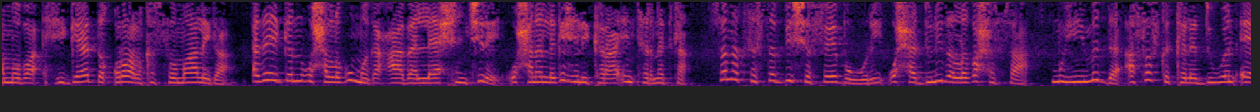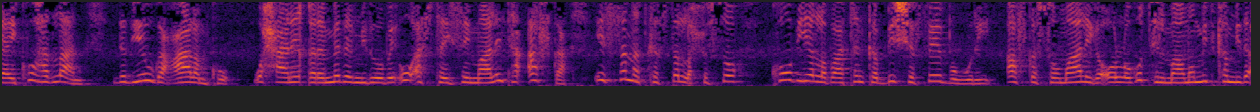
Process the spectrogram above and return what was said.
amaba higaada qoraalka soomaaliga. Adeegan waxaa lagu magacaabaa laaxin jire waxaana laga heli karaa internetka. Sanad kasta bisha februari waxaa dunida laga xusaa muhiimadda afafka kala duwan ee ay ku hadlaan dadyowga caalamku waxaanay qaramada midoobay u astaysay maalinta afka in sanad kasta la xuso koob iyo labaatanka bisha februari afka soomaaliga oo lagu tilmaamo mid ka mida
